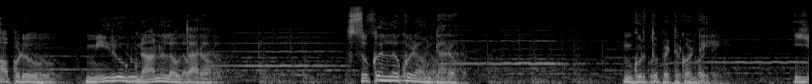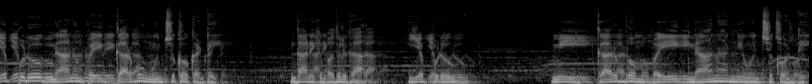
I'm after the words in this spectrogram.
అప్పుడు మీరు జ్ఞానులవుతారు. సుఖంలో కూడా ఉంటారు. గుర్తుపెట్టుకోండి. ఎప్పుడూ జ్ఞానంపై గర్వం ఉంచుకోకండి. దానికి బదులుగా ఎప్పుడు మీ గర్భంపై జ్ఞానాన్ని ఉంచుకోండి.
